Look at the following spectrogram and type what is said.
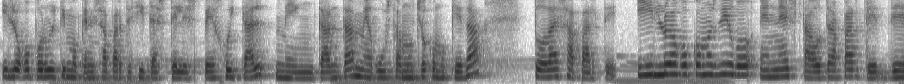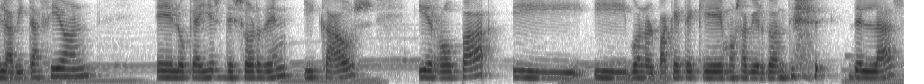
y luego por último que en esa partecita esté el espejo y tal, me encanta, me gusta mucho cómo queda toda esa parte. Y luego, como os digo, en esta otra parte de la habitación eh, lo que hay es desorden y caos y ropa y, bueno, el paquete que hemos abierto antes del Lash,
